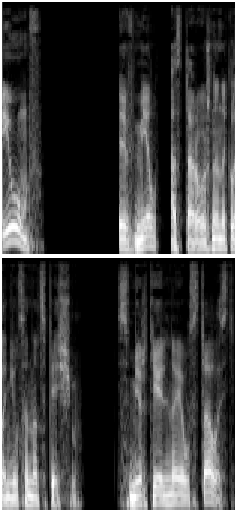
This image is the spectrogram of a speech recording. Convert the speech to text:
Триумф!» Эвмел осторожно наклонился над спящим. Смертельная усталость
